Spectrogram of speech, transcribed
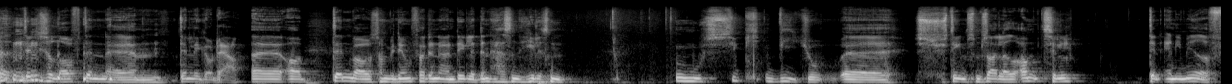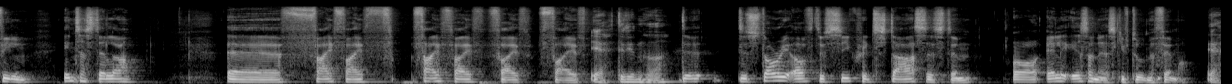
Altså, Digital Love, den, øh, den ligger jo der. Øh, og den var jo, som vi nævnte før, den er en del af den her sådan hele sådan musikvideo øh, system, som så er lavet om til den animerede film Interstellar uh, 5555. Ja, det er det, den hedder. The, the Story of the Secret Star System. Og alle S'erne er skiftet ud med femmer. Ja.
